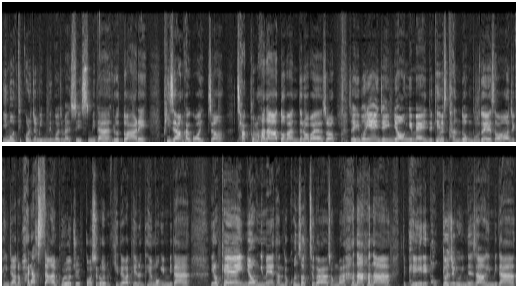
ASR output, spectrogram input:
이모티콘이 좀 있는 걸 좀 알 수 있습니다. 그리고 또 아래 비장한 각오가 있죠. 작품 하나 또 만들어 봐야죠. 이분이 이제 임영웅님의 이제 KBS 단독 무대에서 이제 굉장한 활약상을 보여줄 것으로 좀 기대가 되는 대목입니다. 이렇게 임영웅님의 단독 콘서트가 정말 하나하나 베일이 벗겨지고 있는 상황입니다.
